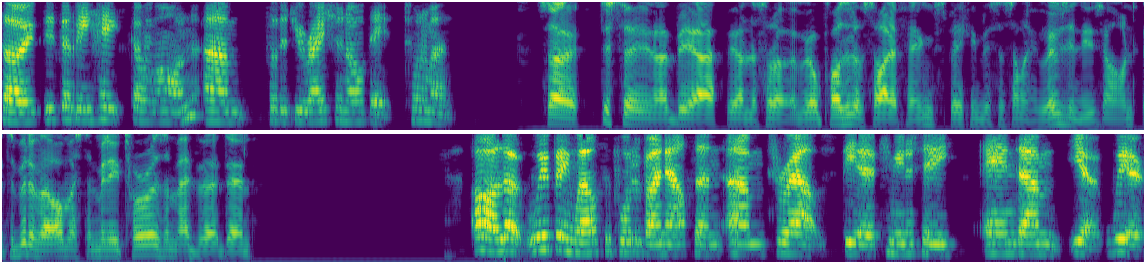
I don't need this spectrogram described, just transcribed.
So there's going to be heaps going on um, for the duration of that tournament. So just to you know be a, be on the sort of real positive side of things, speaking this as someone who lives in New Zealand, it's a bit of a almost a mini tourism advert, then. Oh look, we've been well supported by Nelson um, throughout their community, and um, yeah, we're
